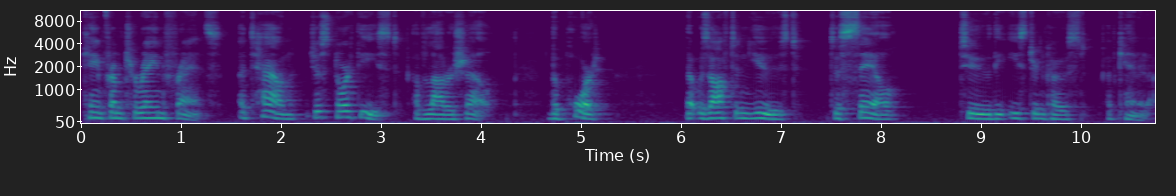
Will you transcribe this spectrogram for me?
came from Touraine, France, a town just northeast of La Rochelle, the port that was often used to sail to the eastern coast of Canada.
